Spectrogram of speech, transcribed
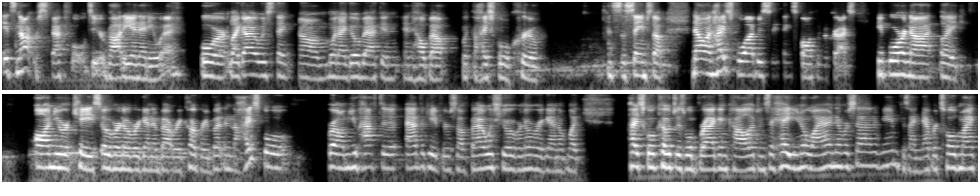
It's not respectful to your body in any way. Or like i always think um, when i go back and, and help out with the high school crew it's the same stuff now in high school obviously things fall through the cracks people are not like on your case over and over again about recovery. But in the high school realm, you have to advocate for yourself. But I wish you over and over again of like high school coaches will brag in college and say, "Hey, you know why I never sat out of a game? Because I never told my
